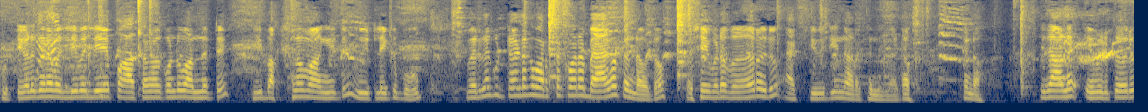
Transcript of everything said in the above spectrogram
കുട്ടികൾ ഇങ്ങനെ വലിയ വലിയ പാത്രങ്ങൾ കൊണ്ട് വന്നിട്ട് ഈ ഭക്ഷണം വാങ്ങിയിട്ട് വീട്ടിലേക്ക് പോകും. വരുന്ന കുട്ടികളുടെ പുറത്തൊക്കെ ഓരോ ബാഗൊക്കെ ഉണ്ടാവും കേട്ടോ. പക്ഷേ ഇവിടെ വേറൊരു ആക്ടിവിറ്റി നടക്കുന്നില്ല കേട്ടോ. കണ്ടോ ഇതാണ് ഇവിടുത്തെ ഒരു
